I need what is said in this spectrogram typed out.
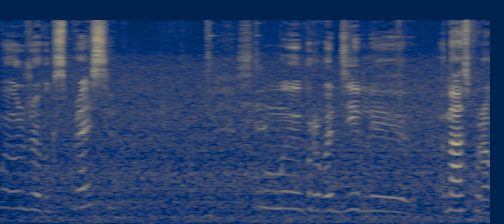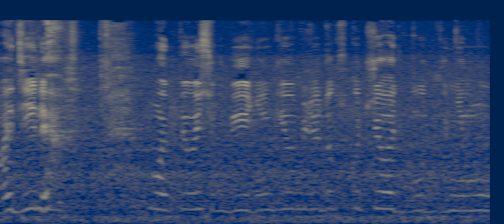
Мы уже в экспрессе. Мы проводили... Нас проводили. Мой песик бедненький, мне так скучать буду по нему.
